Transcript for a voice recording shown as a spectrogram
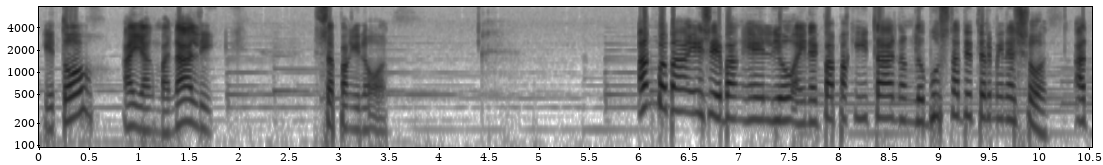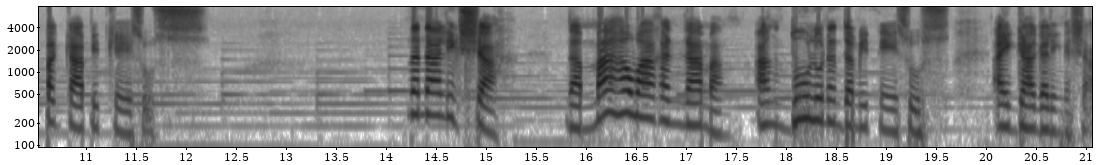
Ito ay ang manalik sa Panginoon. Ang babae sa Ebanghelyo ay nagpapakita ng lubos na determinasyon at pagkapit kay Jesus. Nanalig siya na mahawakan lamang ang dulo ng damit ni Jesus ay gagaling na siya.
